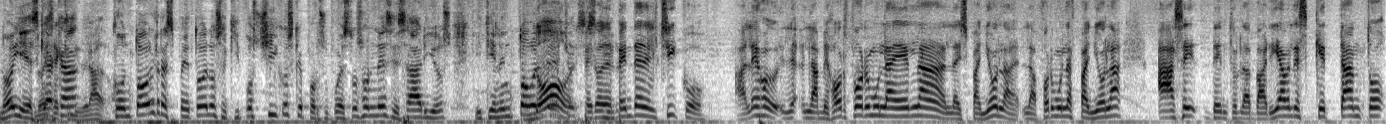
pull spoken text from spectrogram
No, y es No que es acá, equilibrado. con todo el respeto de los equipos chicos, que por supuesto son necesarios y tienen todo el No, derecho a pero existir, depende del chico. Alejo, la, la mejor fórmula es la, la española. La fórmula española hace dentro de las variables qué tanto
